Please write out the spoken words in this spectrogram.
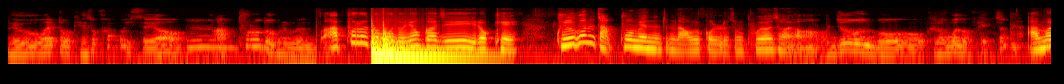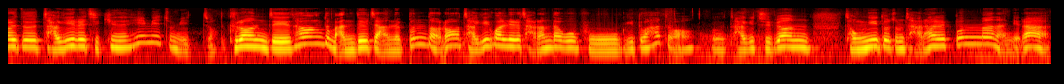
배우 활동 계속 하고 있어요. 음. 앞으로도 그러면 앞으로도 뭐 노년까지 이렇게 굵은 작품에는 좀 나올 걸로 좀 보여져요. 안 좋은 뭐 그런 건 없겠죠? 아무래도 자기를 지키는 힘이 좀 있죠. 그런 이제 상황도 만들지 않을 뿐더러 자기 관리를 잘한다고 보기도 하죠. 그 자기 주변 정리도 좀 잘할 뿐만 아니라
